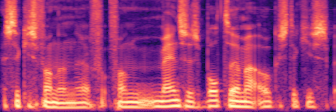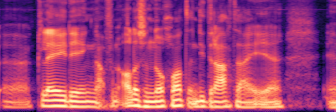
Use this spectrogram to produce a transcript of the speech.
stukjes van, een, eh, van mensens botten, maar ook stukjes eh, kleding, nou, van alles en nog wat. En die draagt hij eh,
